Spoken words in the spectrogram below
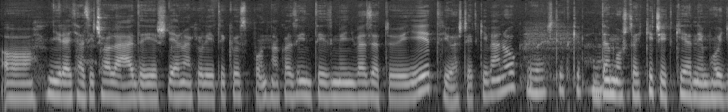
a Nyíregyházi Család és Gyermekjóléti Központnak az intézmény vezetőjét. Jó estét kívánok! Jó estét kívánok! De most egy kicsit kérném, hogy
